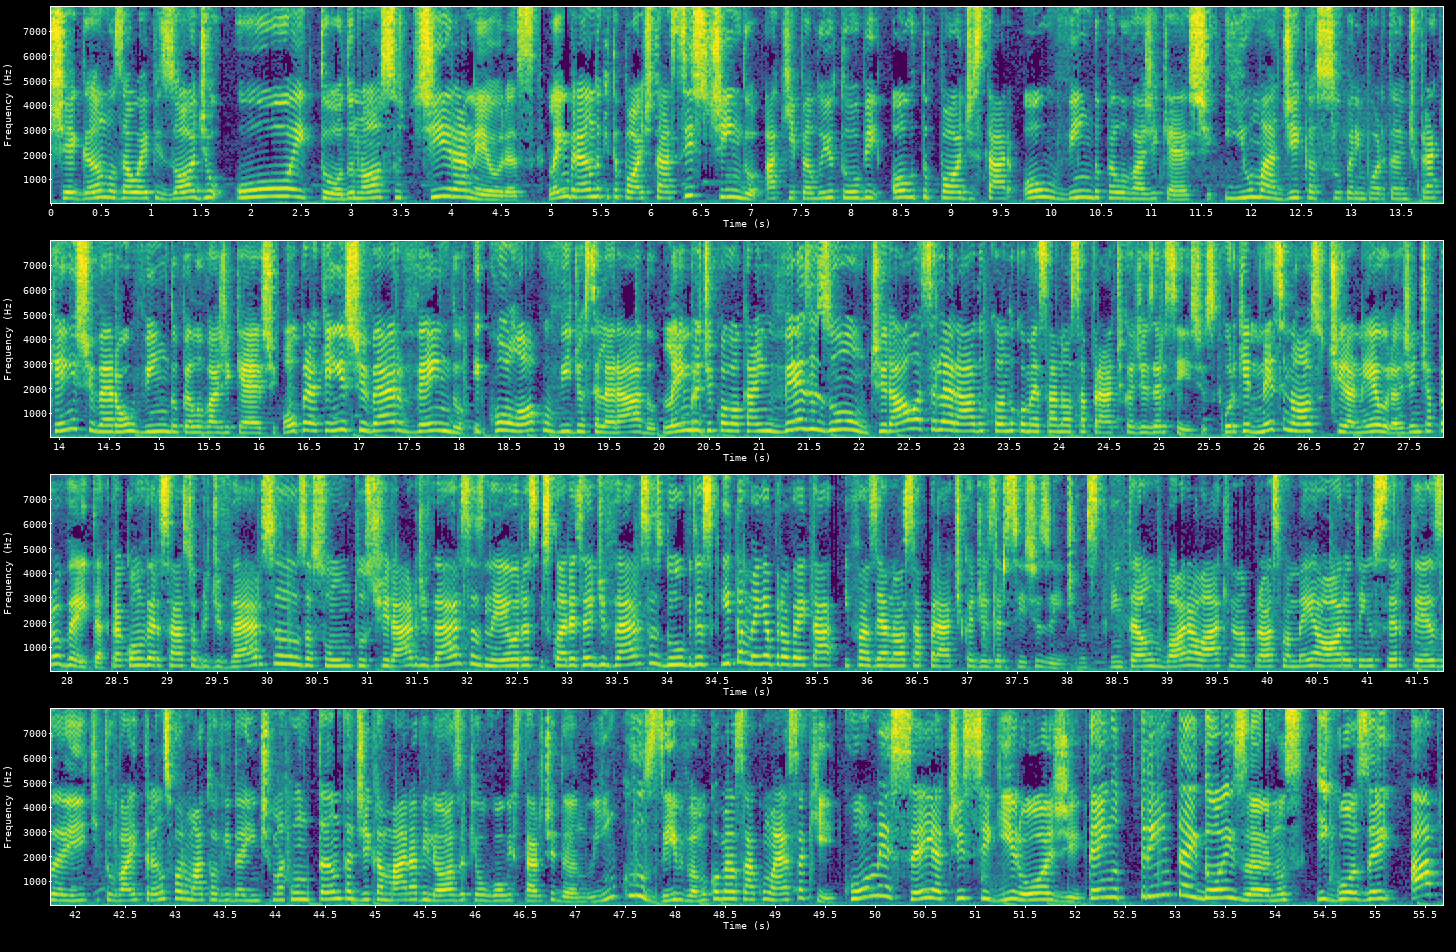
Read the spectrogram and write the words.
Chegamos ao episódio 8 do nosso Tira Neuras. Lembrando que tu pode estar assistindo aqui pelo YouTube ou tu pode estar ouvindo pelo Vagicast. E uma dica super importante para quem estiver ouvindo pelo Vagicast ou para quem estiver vendo e coloca o vídeo acelerado, lembre de colocar em vezes um, tirar o acelerado quando começar a nossa prática de exercícios, porque nesse nosso Tira Neura a gente aproveita para conversar sobre diversos diversos assuntos, tirar diversas neuras, esclarecer diversas dúvidas e também aproveitar e fazer a nossa prática de exercícios íntimos. Então, bora lá que na próxima meia hora eu tenho certeza aí que tu vai transformar tua vida íntima com tanta dica maravilhosa que eu vou estar te dando. Inclusive, vamos começar com essa aqui. Comecei a te seguir hoje. Tenho 32 anos e gozei a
